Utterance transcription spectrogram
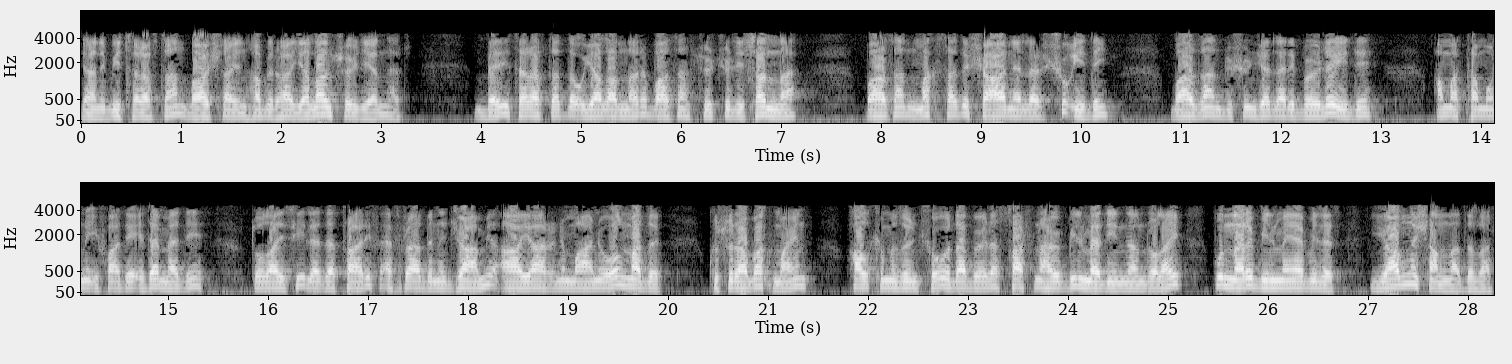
Yani bir taraftan bağışlayın habirha yalan söyleyenler, beri tarafta da o yalanları bazen sürçü lisanla, bazen maksadı şahaneler şu idi, bazen düşünceleri böyleydi ama tam onu ifade edemedi. Dolayısıyla da tarif efradını cami ayarını mani olmadı. Kusura bakmayın. Halkımızın çoğu da böyle sarf nahvi bilmediğinden dolayı bunları bilmeyebilir. Yanlış anladılar.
